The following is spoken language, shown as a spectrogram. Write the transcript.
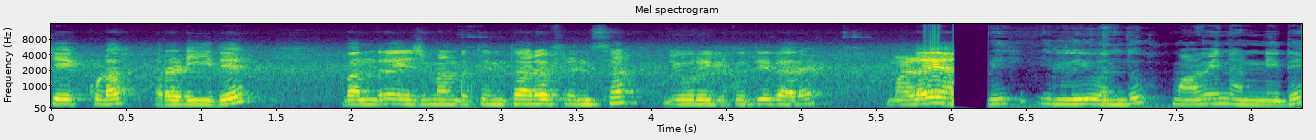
ಕೇಕ್ ಕೂಡ ರೆಡಿ ಇದೆ. ಬಂದರೆ ಯಜಮಾನ್ರು ತಿಂತಾರೆ ಫ್ರೆಂಡ್ಸ ಇವರು ಇಲ್ಲಿ ಕೂತಿದ್ದಾರೆ. ಮಳೆ ಇಲ್ಲಿ ಒಂದು ಮಾವಿನ ಹಣ್ಣಿದೆ.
